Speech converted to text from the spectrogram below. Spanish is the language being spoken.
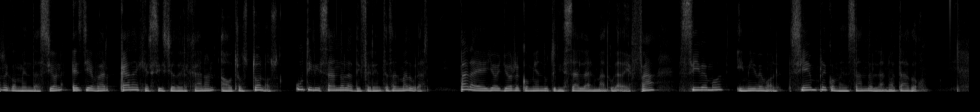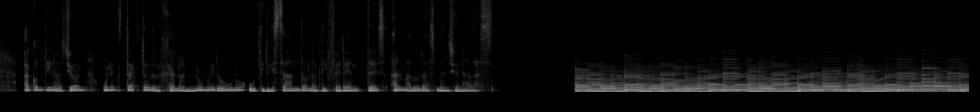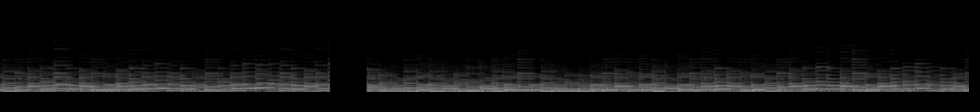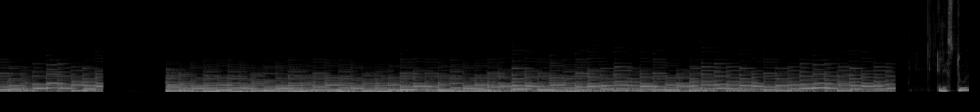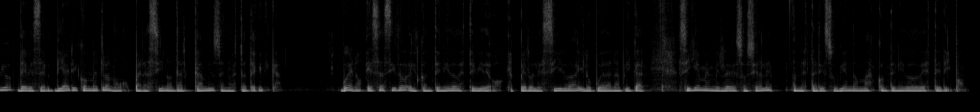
Recomendación es llevar cada ejercicio del Hanon a otros tonos, utilizando las diferentes armaduras. Para ello yo recomiendo utilizar la armadura de Fa, Si bemol y Mi bemol, siempre comenzando en la nota Do. A continuación, un extracto del Hanon número 1 utilizando las diferentes armaduras mencionadas. Estudio debe ser diario y con metrónomo para así notar cambios en nuestra técnica. Bueno, ese ha sido el contenido de este video. Espero les sirva y lo puedan aplicar. Sígueme en mis redes sociales donde estaré subiendo más contenido de este tipo.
